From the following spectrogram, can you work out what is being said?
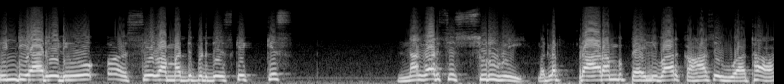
इंडिया रेडियो सेवा मध्य प्रदेश के किस नगर से शुरू हुई? मतलब प्रारंभ पहली बार कहाँ से हुआ था?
